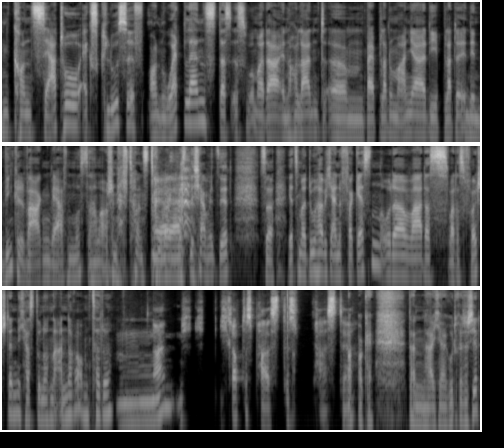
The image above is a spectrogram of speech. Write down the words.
Ein Concerto Exclusive on Wetlands, das ist, wo man da in Holland ähm, bei Platomania die Platte in den Winkelwagen werfen muss. Da haben wir auch schon öfter uns drüber ja, köstlich amüsiert. So, jetzt mal du, habe ich eine vergessen oder war das, war das vollständig? Hast du noch eine andere auf dem Zettel? Mm, nein, ich, ich glaube, das passt. Das passt. Ja. Okay, dann habe ich ja gut recherchiert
